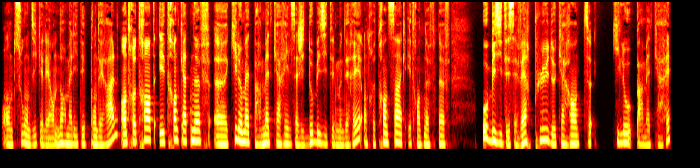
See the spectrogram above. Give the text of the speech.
En dessous, on dit qu'elle est en normalité pondérale. Entre 30 et 34,9 km par mètre carré, il s'agit d'obésité modérée. Entre 35 et 39,9 obésité sévère, plus de 40 kilos par mètre carré,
